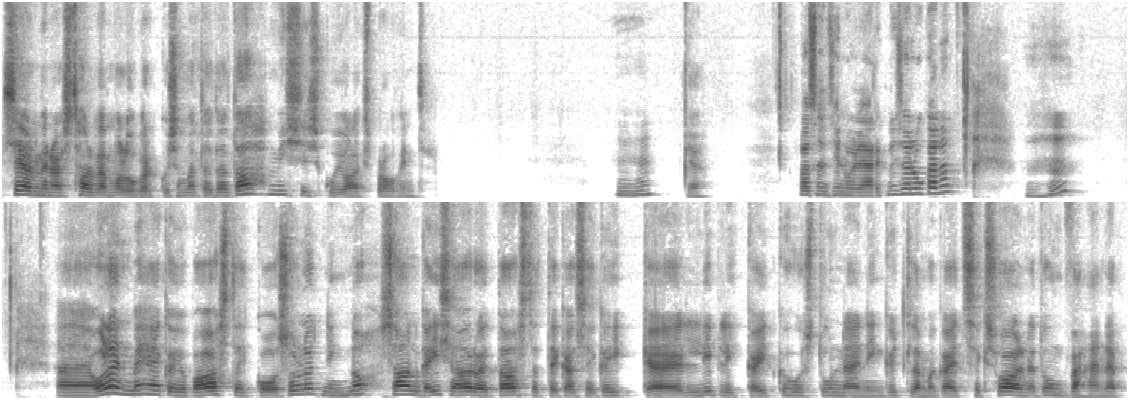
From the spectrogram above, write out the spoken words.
see on minu arust halvem olukord, kui sa mõtled, et ah, mis siis, kui oleks proovinud mm. -hmm. Jah. lasen sinul järgmise lugeda. mm. -hmm. Äh, olen mehega juba aastaid koos olnud ning noh, saan ka ise aru, et aastatega see kõik äh, liblikaid kõhus tunne ning ütleme ka, et seksuaalne tung väheneb.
